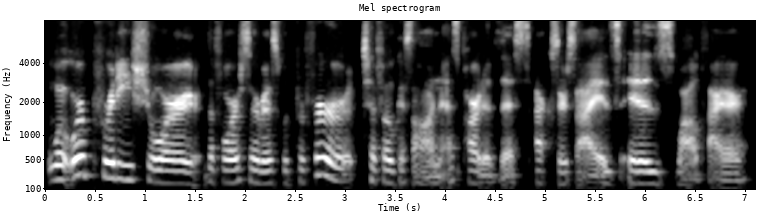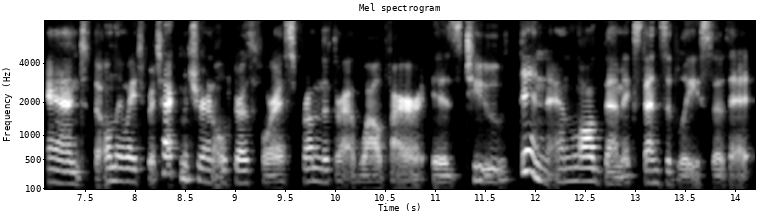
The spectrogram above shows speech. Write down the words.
what we're pretty sure the Forest Service would prefer to focus on as part of this exercise is wildfire. And the only way to protect mature and old growth forests from the threat of wildfire is to thin and log them extensively so that,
